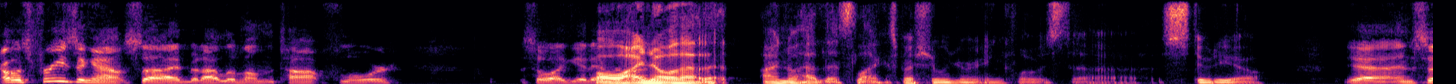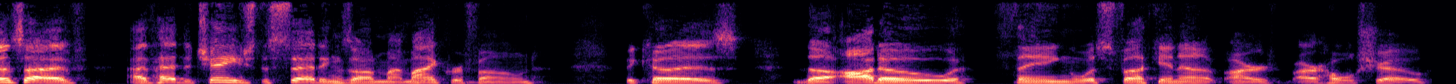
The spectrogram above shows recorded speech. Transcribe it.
Oh, it's freezing outside, but I live on the top floor, so I get. Oh, I know that, that. I know how that's like, especially when you're in an enclosed uh, studio. Yeah, and since I've I've had to change the settings on my microphone because the auto thing was fucking up our our whole show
